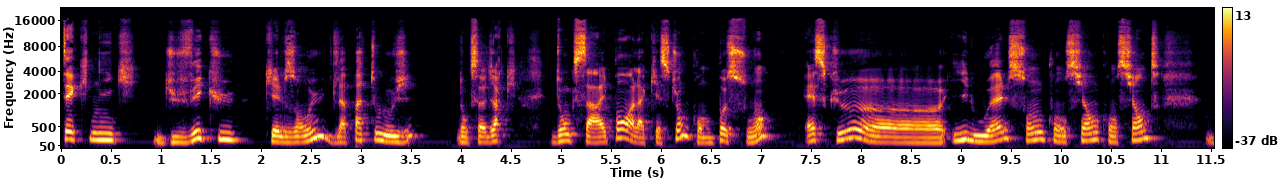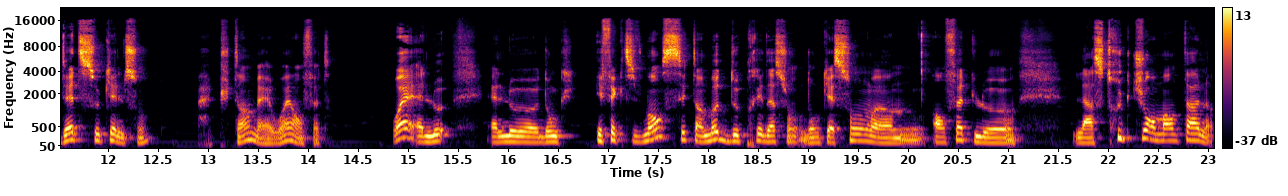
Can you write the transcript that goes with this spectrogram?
techniques du vécu qu'elles ont eu, de la pathologie. Donc ça veut dire que donc ça répond à la question qu'on me pose souvent est-ce que euh, ils ou elles sont conscients, conscientes d'être ce qu'elles sont? Bah, putain, mais ouais, en fait. Ouais, elle le, elle le, donc effectivement, c'est un mode de prédation. Donc elles sont euh, en fait le, la structure mentale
